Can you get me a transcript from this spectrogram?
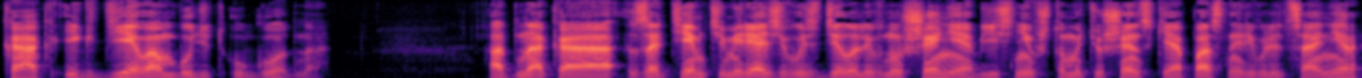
Как и где вам будет угодно. Однако затем Тимирязеву сделали внушение, объяснив, что Матюшенский опасный революционер,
